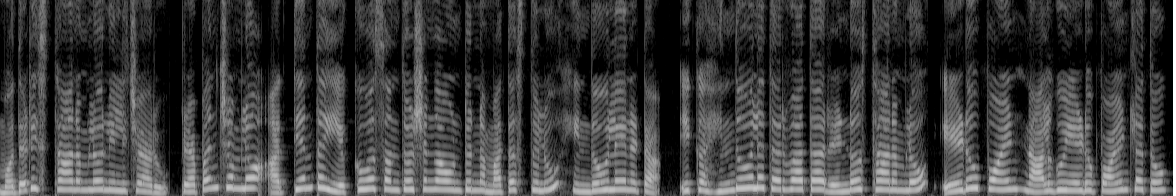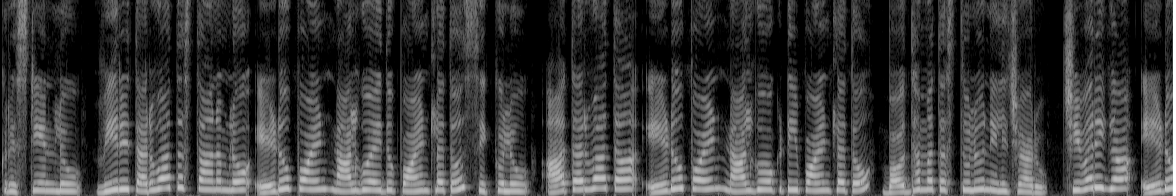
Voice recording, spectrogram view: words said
మొదటి స్థానంలో నిలిచారు. ప్రపంచంలో అత్యంత ఎక్కువ సంతోషంగా ఉంటున్న మతస్థులు హిందువులేనట. ఇక హిందువుల తర్వాత రెండో స్థానంలో ఏడు పాయింట్ నాలుగు ఏడు పాయింట్లతో క్రిస్టియన్లు. వీరి తరువాత స్థానంలో ఏడు పాయింట్ నాలుగు ఐదు పాయింట్లతో సిక్కులు. ఆ తర్వాత ఏడు పాయింట్ నాలుగు ఒకటి పాయింట్లతో బౌద్ధ మతస్థులు నిలిచారు. చివరిగా ఏడు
